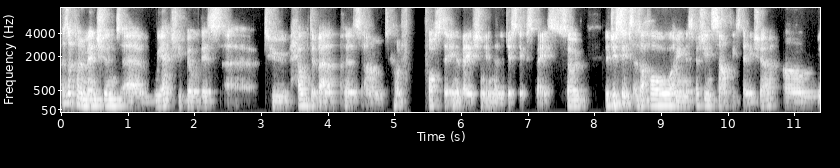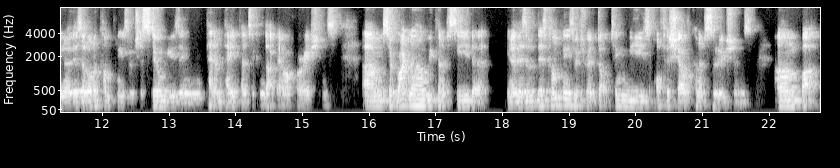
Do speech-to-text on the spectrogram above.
as I kind of mentioned, um, we actually built this uh, to help developers um, to kind of foster innovation in the logistics space. So logistics as a whole, I mean, especially in Southeast Asia, um, you know, there's a lot of companies which are still using pen and paper to conduct their operations. Um, so right now we kind of see that, you know, there's, a, there's companies which are adopting these off-the-shelf kind of solutions. Um, but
